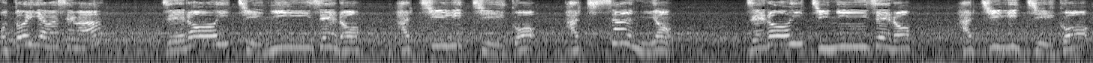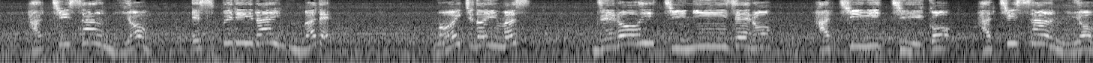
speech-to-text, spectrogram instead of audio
お問い合わせは0120-815-834 0120-815-834 015834エスプリラインまでもう一度言います0120-815-834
